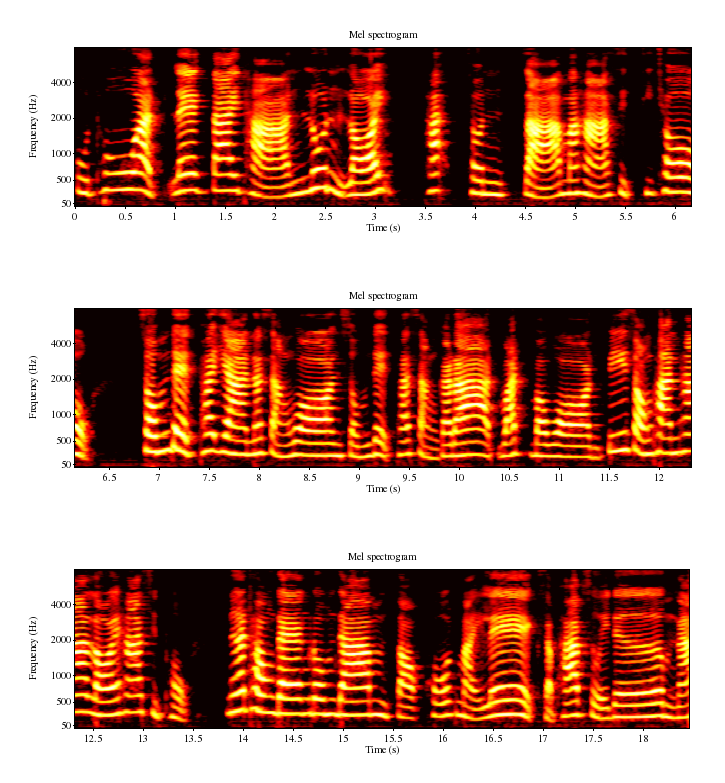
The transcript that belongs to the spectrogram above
ปู่ทวด เลขใต้ฐานรุ่นร้อยพระชนสามหาสิทธิโชค สมเด็จพระยาณสังวร สมเด็จพระสังฆราช วัดบวร ปี 2556 เนื้อทองแดงรมดำ ตอกโค้ดหมายเลข สภาพสวยเดิมนะ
